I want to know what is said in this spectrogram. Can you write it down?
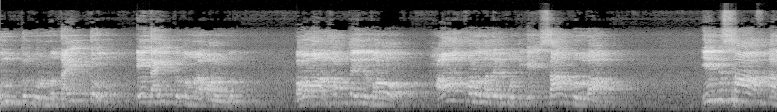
গুরুত্বপূর্ণ দায়িত্ব। এই দায়িত্ব তোমরা পালন করবে বাবা মার সবচাইতে বড় হক হলো তাদের প্রতি ইহসান করবা। ইনসাফ আর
